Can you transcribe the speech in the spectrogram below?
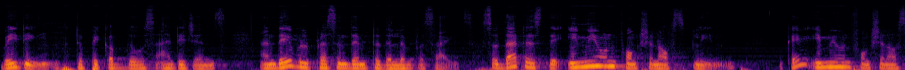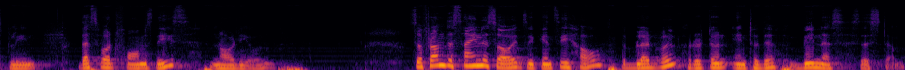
waiting to pick up those antigens and they will present them to the lymphocytes. So that is the immune function of spleen. Okay, immune function of spleen. That's what forms these nodule. So from the sinusoids, you can see how the blood will return into the venous system.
